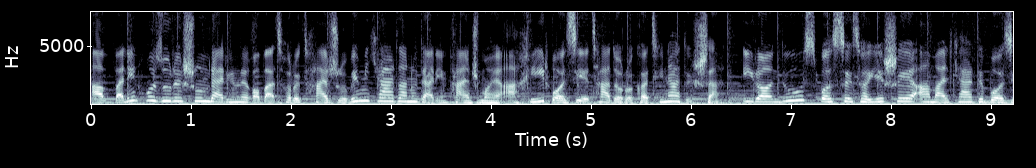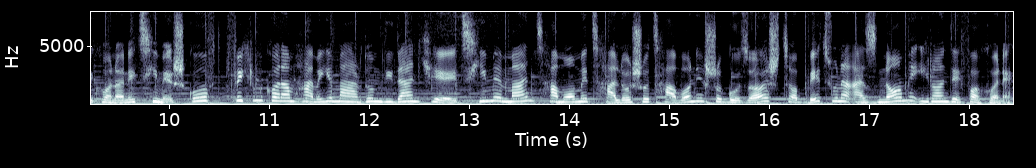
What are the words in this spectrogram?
اولین حضورشون در این رقابت ها رو تجربه می‌کردن و در این پنج ماه بازی تدارکاتی نداشتن. ایران دوست با ستایش عملکرد بازیکنان تیمش گفت فکر می‌کنم همه مردم دیدن که تیم من تمام تلاش و توانش رو گذاشت تا بتونه از نام ایران دفاع کنه.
